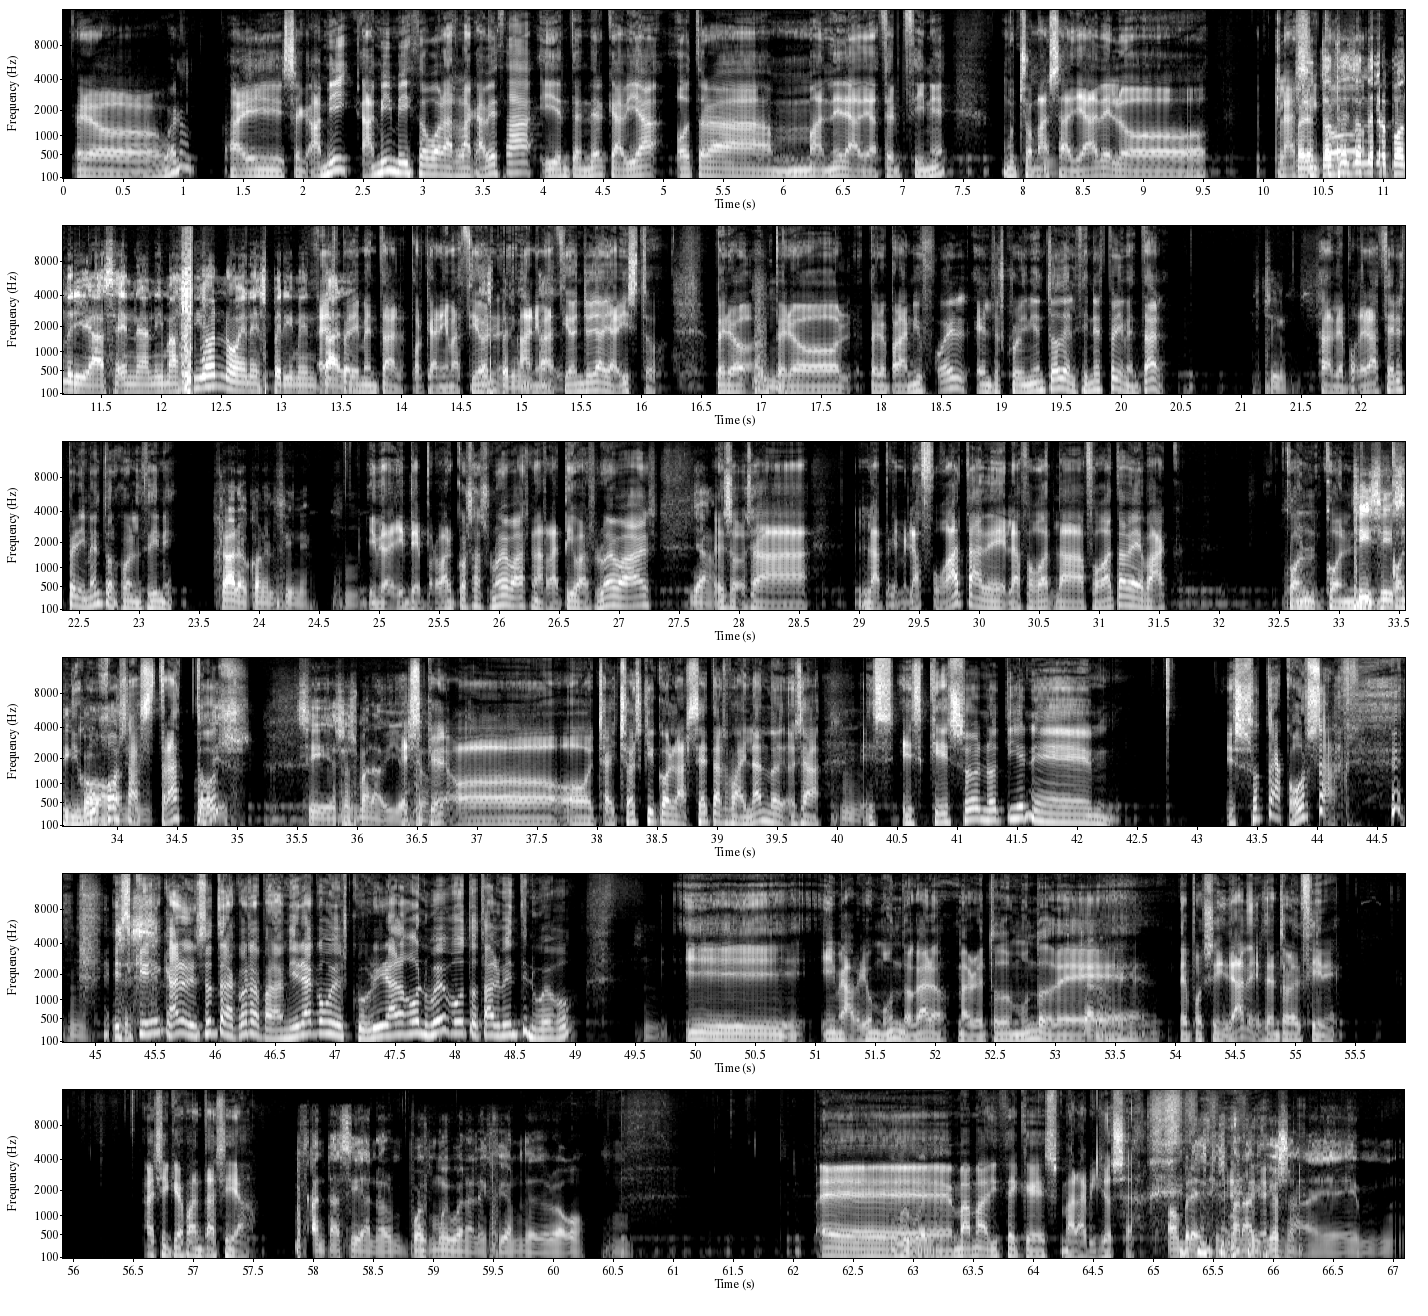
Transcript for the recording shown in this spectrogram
Pero bueno, ahí se- a, mí, a mí me hizo volar la cabeza y entender que había otra manera de hacer cine, mucho más allá de lo clásico. Pero entonces, ¿dónde lo pondrías? ¿En animación o en experimental? Experimental, porque animación, Experimental. animación yo ya había visto. Pero, Mm. pero, pero para mí fue el, el descubrimiento del cine experimental. Sí, O sea, de poder hacer experimentos con el cine. claro, con el cine. Mm, Y de, y de probar cosas nuevas, narrativas nuevas. Ya. Eso, o sea, la, la fogata de la, foga- la fogata de Bach con, con, Mm. Sí, sí, con sí, dibujos con- abstractos. Sí, eso es maravilloso. Es que, o, o Tchaikovsky con las setas bailando. O sea, Mm. es, es que eso no tiene. Es otra cosa. Mm. Es que, claro, es otra cosa. Para mí era como descubrir algo nuevo, totalmente nuevo. Mm. Y, y me abrió un mundo, claro. Me abrió todo un mundo de, de posibilidades dentro del cine. Así que fantasía. Fantasía, ¿no? pues muy buena elección, desde luego. Mm. Eh. Mamá dice que es maravillosa. Hombre, es que es maravillosa. eh, no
